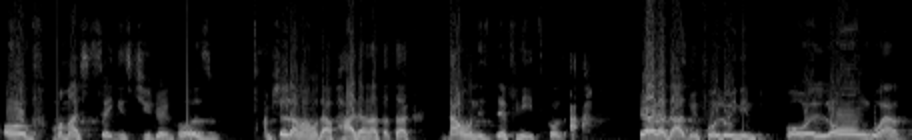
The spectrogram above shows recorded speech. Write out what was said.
of Mama Segi's children because I'm sure that man would have had an heart attack. That one is definite because ah, that has been following him for a long while,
